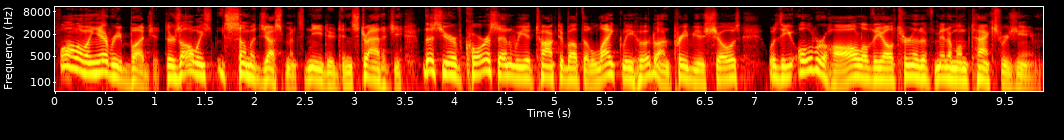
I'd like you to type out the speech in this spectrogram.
following every budget. There's always some adjustments needed in strategy. This year, of course, and we had talked about the likelihood on previous shows, was the overhaul of the alternative minimum tax regime.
